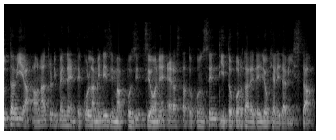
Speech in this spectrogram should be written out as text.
Tuttavia a un altro dipendente con la medesima posizione era stato consentito portare degli occhiali da vista.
